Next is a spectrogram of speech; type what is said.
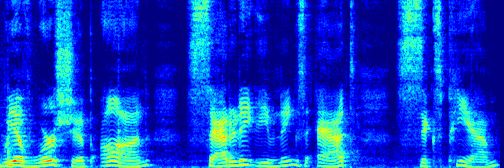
we have worship on Saturday evenings at 6 p.m.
